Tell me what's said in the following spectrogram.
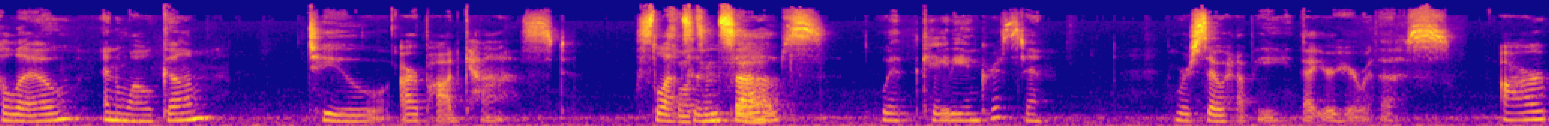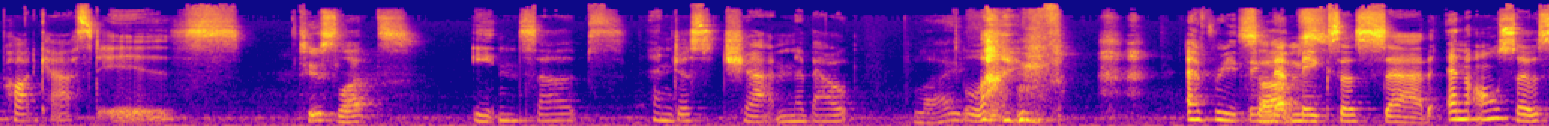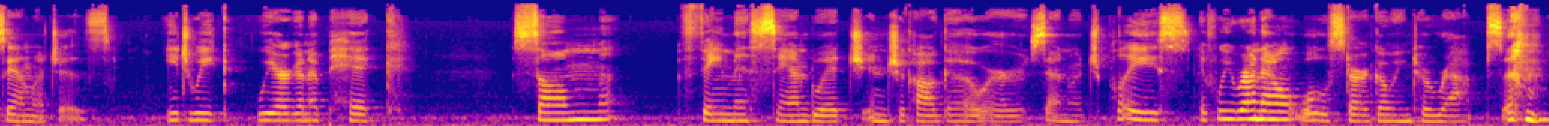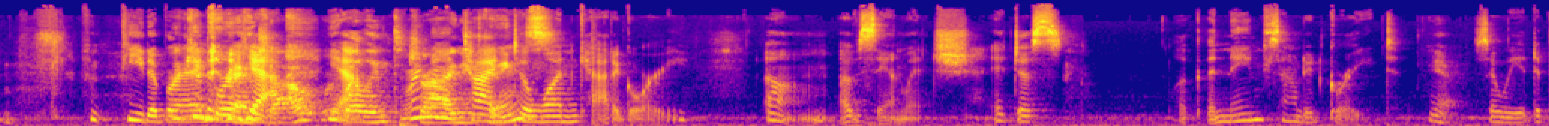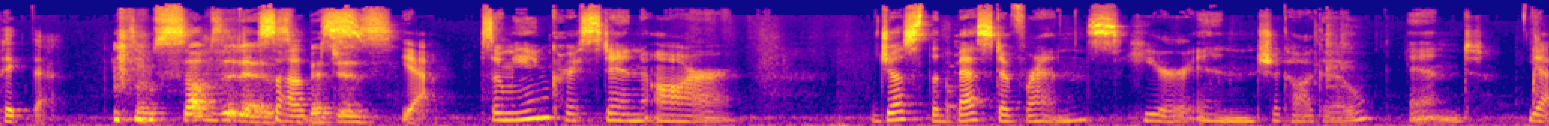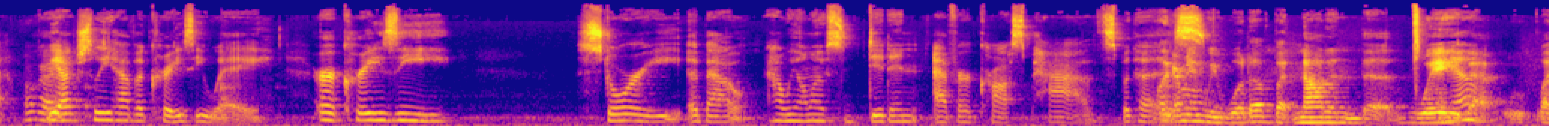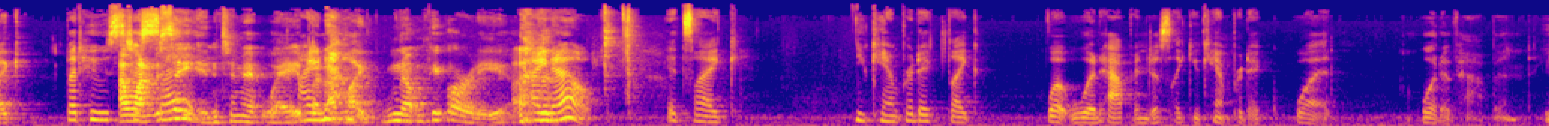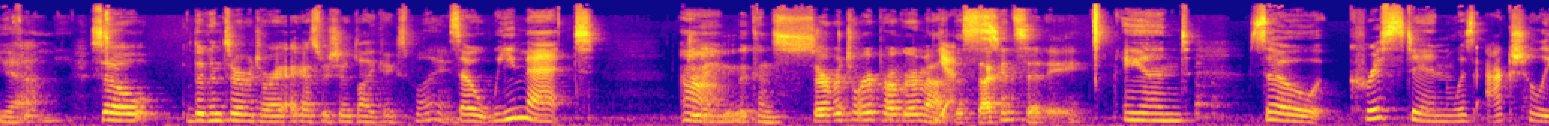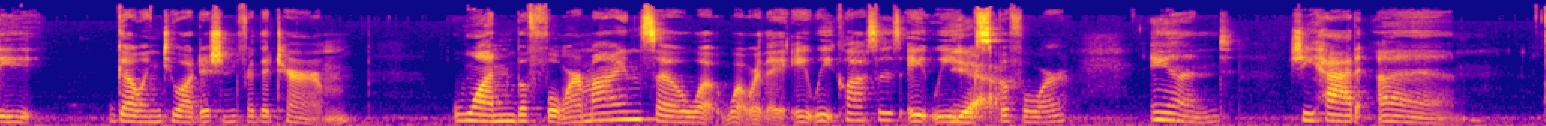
hello and welcome to our podcast, Sluts, Sluts and, and Subs, Subs. with Katie and Kristen. We're so happy that you're here with us. Our podcast is Two sluts. eating subs and just chatting about Live. life. Everything that makes us sad. And also sandwiches. Each week we are going to pick some famous sandwich in Chicago or sandwich place. If we run out, we'll start going to wraps and pita bread. We can branch yeah. out. We're yeah. willing to We're try not tied things. to one category um, of sandwich. It just look. The name sounded great, Yeah. so we had to pick that. So subs it is, Subs. bitches. Yeah. So me and Kristen are just the best of friends here in Chicago, and yeah, Okay. we actually have a crazy way or a crazy story about how we almost didn't ever cross paths because Like I mean, we would have, but not in the way that like but who's I wanted say? to say intimate way, but. I'm like, no, people already. I know. It's like you can't predict like what would happen, just like you can't predict what would have happened. Yeah. So the conservatory, I guess we should like explain. So we met, Doing the conservatory program at the. Second City. and so Kristen was actually going to audition for the term one before mine. So what what were they? Eight week classes, eight weeks Yeah. before, and she had um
